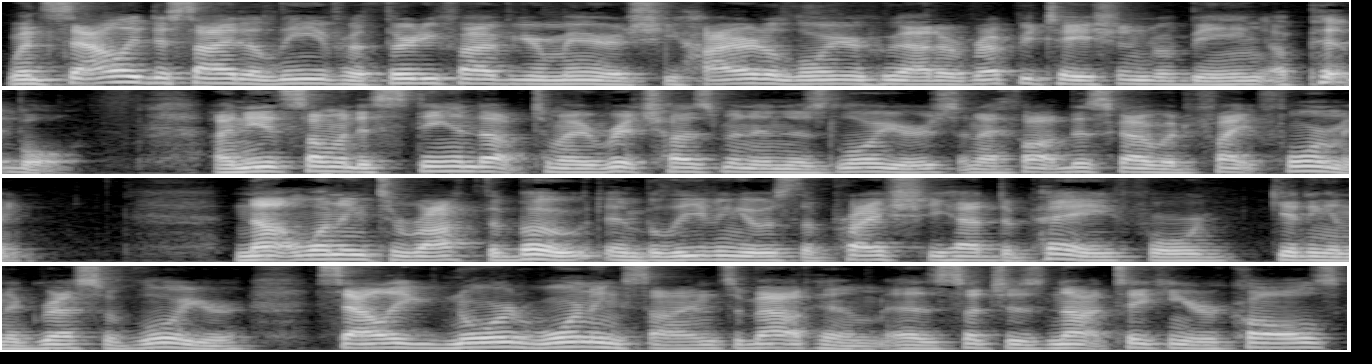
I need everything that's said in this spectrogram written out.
When Sally decided to leave her 35 year marriage, she hired a lawyer who had a reputation of being a pit bull. I needed someone to stand up to my rich husband and his lawyers, and I thought this guy would fight for me. Not wanting to rock the boat and believing it was the price she had to pay for getting an aggressive lawyer, Sally ignored warning signs about him, as such as not taking her calls,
